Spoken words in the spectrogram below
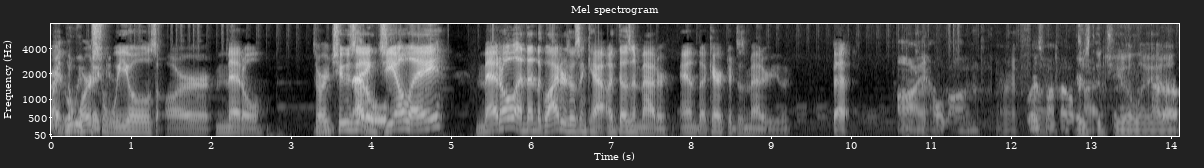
Alright, Who the worst picking? wheels are metal. So we're choosing Metal. GLA, Metal, and then the glider doesn't count. Uh, it doesn't matter, and the character doesn't matter either. Bet. All right, hold on. All right, Where's my metal Where's type? the GLA?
